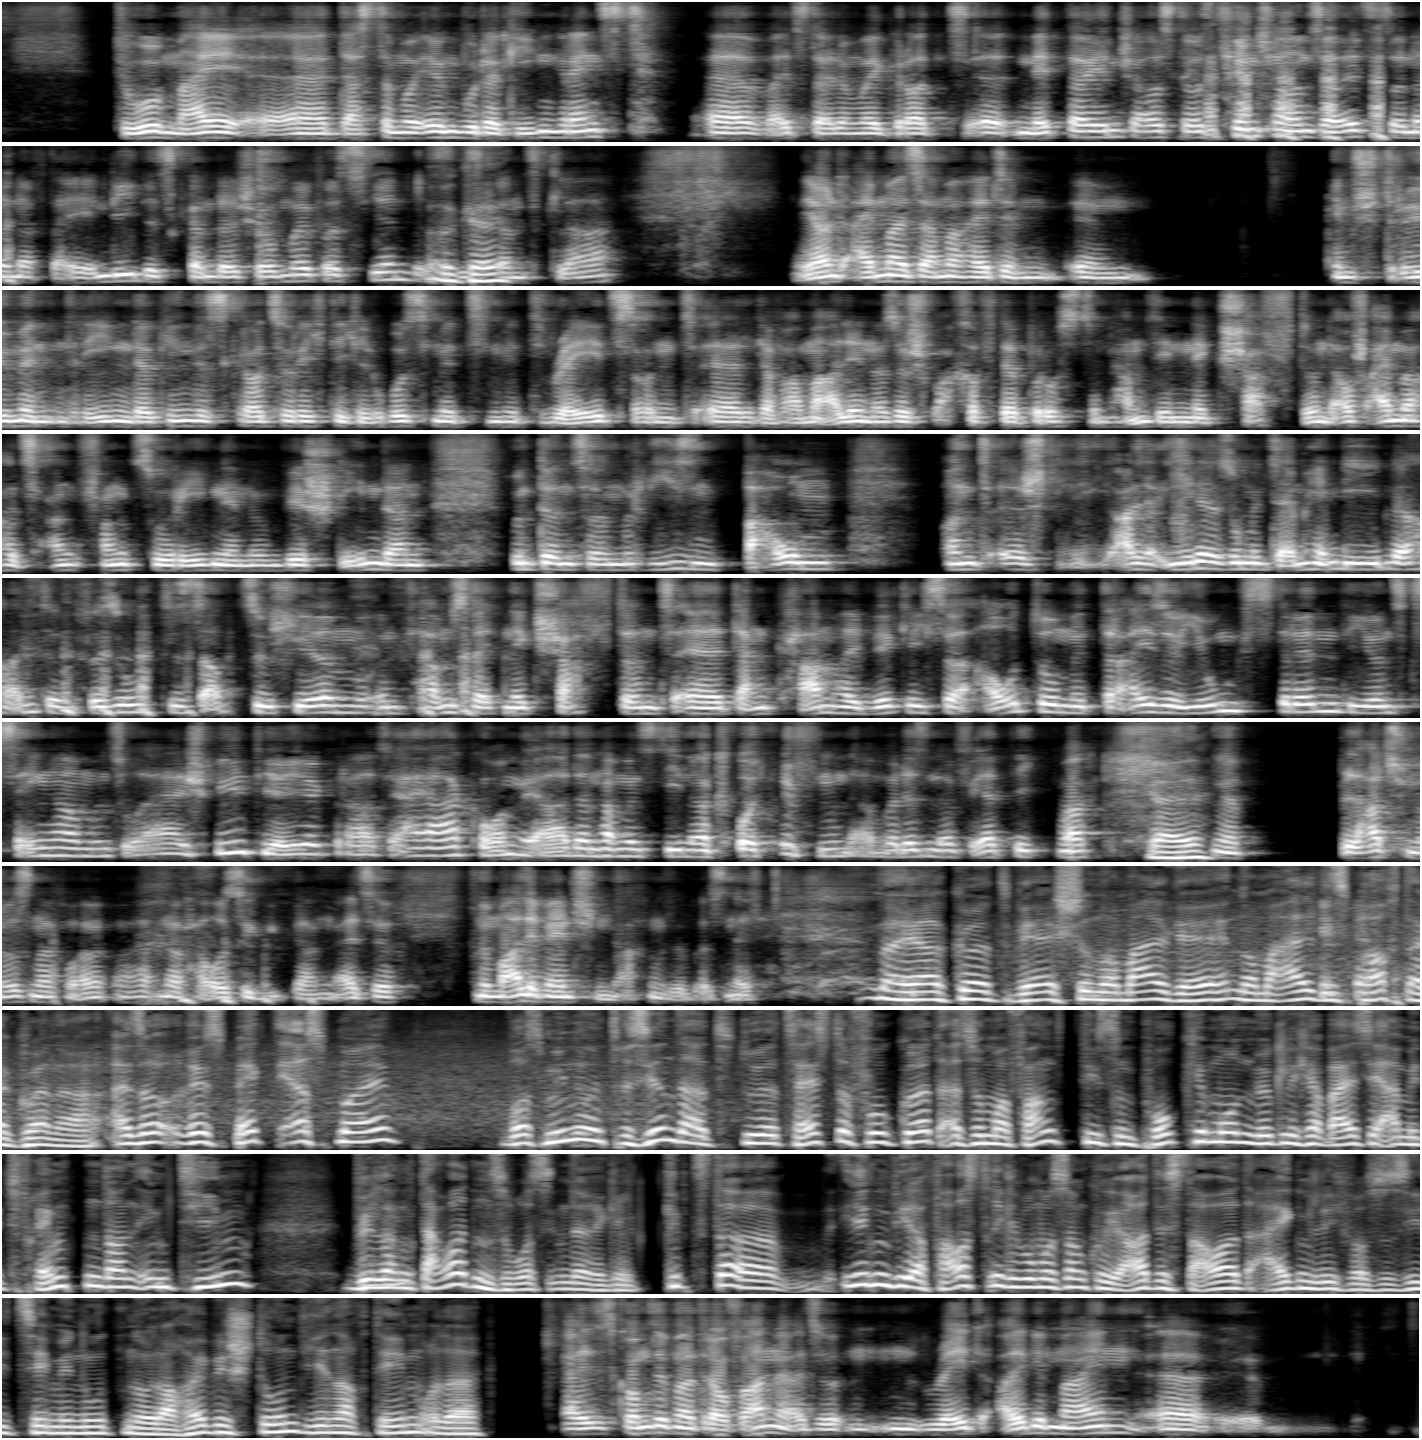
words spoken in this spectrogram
du, Mai, äh, dass du mal irgendwo dagegen rennst, äh, weil es da mal gerade äh, nicht da hinschaust, was du hinschauen sollst, sondern auf dein Handy, das kann da schon mal passieren, das okay. ist ganz klar. Ja, und einmal sind wir halt im, im im strömenden Regen, da ging das gerade so richtig los mit, mit Raids und äh, da waren wir alle nur so schwach auf der Brust und haben den nicht geschafft. Und auf einmal hat es angefangen zu regnen und wir stehen dann unter so einem riesen Baum und äh, alle, jeder so mit seinem Handy in der Hand und versucht es abzuschirmen und haben es halt nicht geschafft. Und äh, dann kam halt wirklich so ein Auto mit drei so Jungs drin, die uns gesehen haben und so, ah, spielt ihr hier gerade? Ja, ja, komm, ja, dann haben uns die noch geholfen, dann haben wir das noch fertig gemacht. Geil. Ja, platschlos nach, nach Hause gegangen. Also normale Menschen machen sowas nicht. Naja, gut, wer ist schon normal, gell? Normal, das braucht auch keiner. Also Respekt erstmal. Was mich noch interessieren hat, du erzählst davon gut, also man fängt diesen Pokémon möglicherweise auch mit Fremden dann im Team. Wie lange mhm. dauert denn sowas in der Regel? Gibt es da irgendwie eine Faustregel, wo man sagen kann, ja, das dauert eigentlich, was weiß ich, zehn Minuten oder eine halbe Stunde, je nachdem? Oder? Also es kommt immer drauf an. Also ein Raid allgemein, äh,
